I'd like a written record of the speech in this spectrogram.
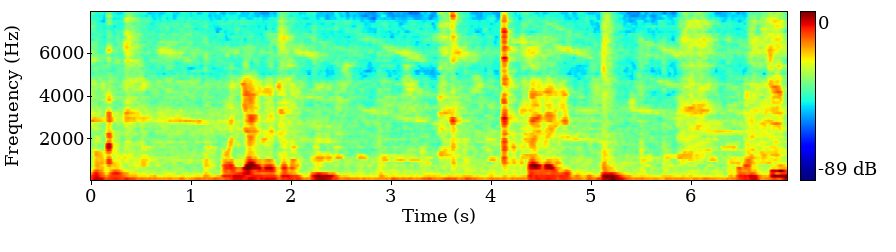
Bra hår. วันใหญ่เลยใช่ไหม Mm. ใส่อะไรอีก Mm. ใส่น้ำจิ้ม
